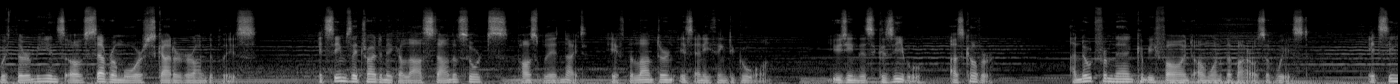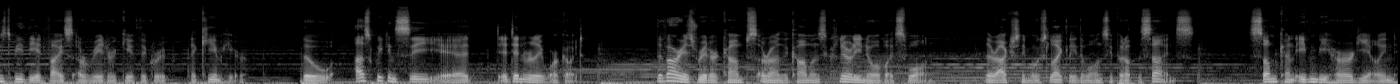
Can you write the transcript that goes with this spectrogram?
with the remains of several more scattered around the place. It seems they tried to make a last stand of sorts, possibly at night, if the lantern is anything to go on, using this gazebo as cover. A note from them can be found on one of the barrels of waste. It seems to be the advice a raider gave the group that came here, though as we can see, it, it didn't really work out. The various raider camps around the commons clearly know about Swan. They're actually most likely the ones who put up the signs. Some can even be heard yelling,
